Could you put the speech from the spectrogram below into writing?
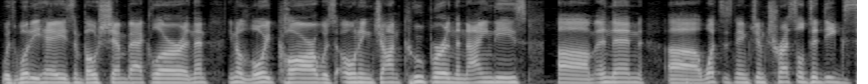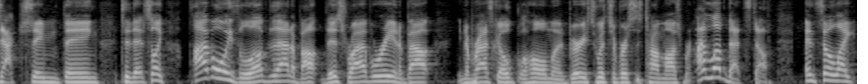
with Woody Hayes and Bo Schembechler, and then you know Lloyd Carr was owning John Cooper in the '90s, um, and then uh, what's his name, Jim Tressel did the exact same thing to them. So like I've always loved that about this rivalry and about Nebraska, Oklahoma, and Barry Switzer versus Tom Osborne. I love that stuff. And so, like,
